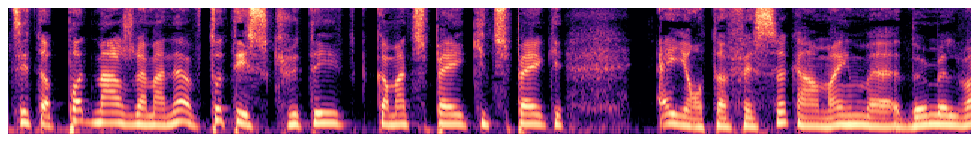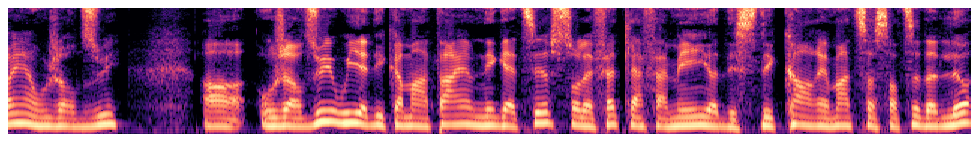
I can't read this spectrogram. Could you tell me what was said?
Tu sais, t'as pas de marge de manœuvre. Tout est scruté. Comment tu payes, qui tu payes? qui- Hey, on t'a fait ça quand même euh, 2020 à aujourd'hui. Ah, aujourd'hui, oui, il y a des commentaires négatifs sur le fait que la famille a décidé carrément de se sortir de là.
